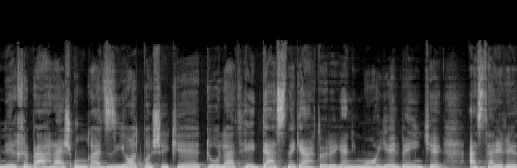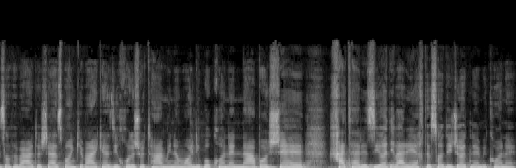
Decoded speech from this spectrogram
نرخ بهرش اونقدر زیاد باشه که دولت هی دست نگه داره. یعنی مایل به این که از طریق اضافه برداشت از بانک مرکزی خودش رو تامین مالی بکنه نباشه خطر زیادی برای اقتصاد ایجاد نمی‌کنه.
